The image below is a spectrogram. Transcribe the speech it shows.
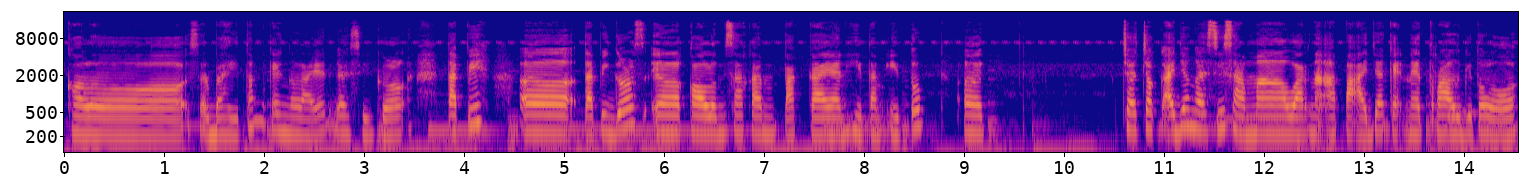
kalau serba hitam kayak ngelayan gak sih girl? Tapi uh, tapi girls uh, kalau misalkan pakaian hitam itu uh, cocok aja gak sih sama warna apa aja kayak netral gitu loh?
